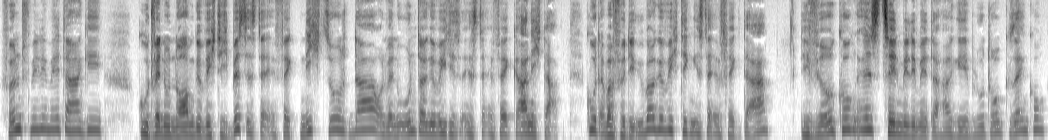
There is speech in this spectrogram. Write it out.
5 mm Hg. Gut, wenn du normgewichtig bist, ist der Effekt nicht so da und wenn du untergewichtig bist, ist der Effekt gar nicht da. Gut, aber für die Übergewichtigen ist der Effekt da. Die Wirkung ist 10 mm Hg Blutdrucksenkung.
